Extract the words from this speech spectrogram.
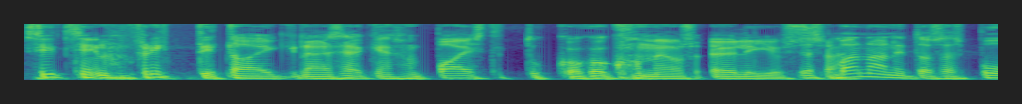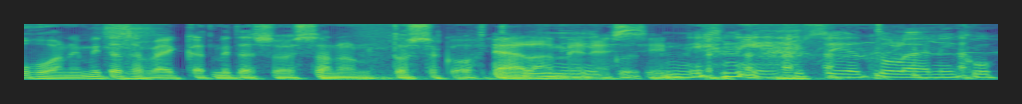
Sitten siinä on frittitaikina ja sen jälkeen se on paistettu koko komeusöljyssä. Jos banaanit osas puhua, niin mitä sä veikkaat, mitä se olisi sanonut tuossa kohtaa? Älä niin, mene kun, sinne. Niin, niin kun siihen tulee niin kuin,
